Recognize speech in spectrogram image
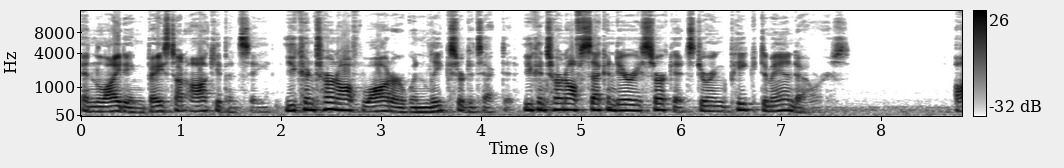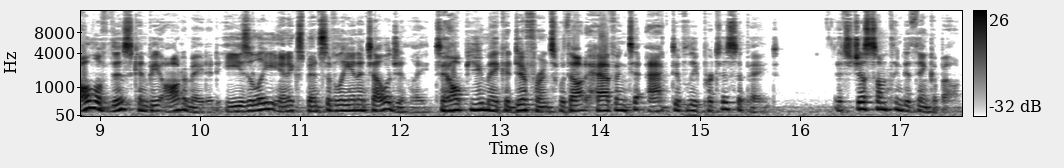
and lighting based on occupancy. You can turn off water when leaks are detected. You can turn off secondary circuits during peak demand hours. All of this can be automated easily, inexpensively, and intelligently to help you make a difference without having to actively participate. It's just something to think about.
